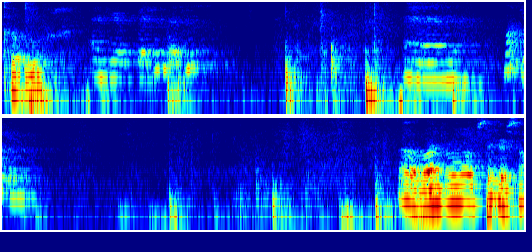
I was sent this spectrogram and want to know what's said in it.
Cool. and here's bedroom, bedroom. And laundry room. Oh, laundry room upstairs, huh?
